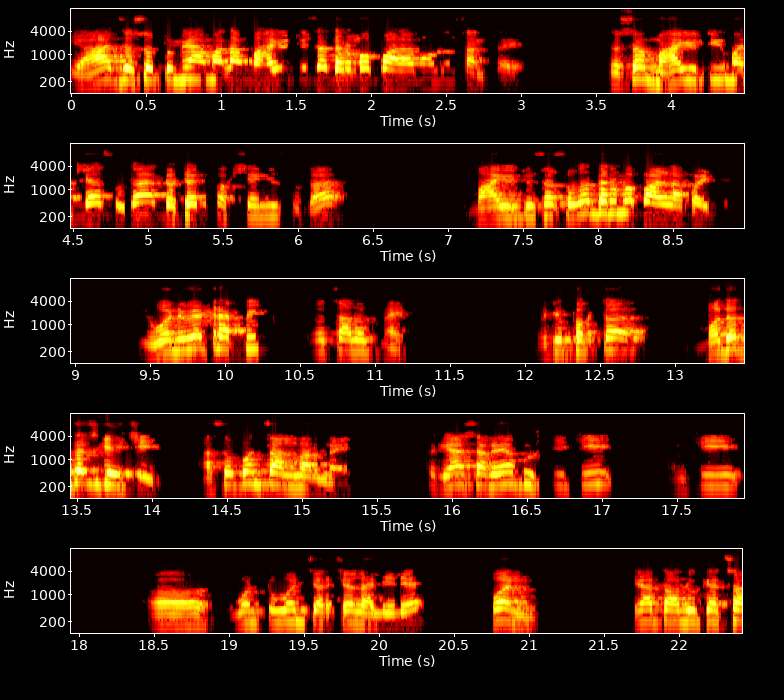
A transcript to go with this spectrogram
की आज जसं तुम्ही आम्हाला महायुतीचा धर्म पाळा म्हणून सांगताय तसं महायुतीमधल्या सुद्धा घटक पक्षांनी सुद्धा महायुतीचा सुद्धा धर्म पाळला पाहिजे. वन वे ट्रॅफिक चालत नाही. म्हणजे फक्त मदतच घ्यायची. असं पण चालणार नाही. तर ह्या सगळ्या गोष्टीची आमची वन टू वन चर्चा झालेली आहे. पण या तालुक्याचा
